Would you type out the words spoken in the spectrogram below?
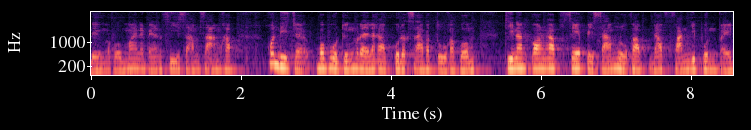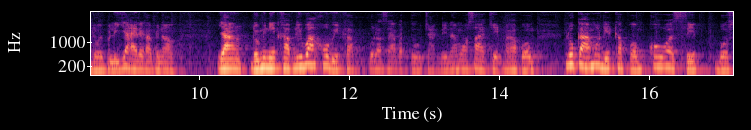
เดิมครับผมมาในแผน 4-3-3 ครับคนที่จะบ่พูดถึงบ่ได้แล้วครับผู้รักษาประตูครับผม ทีนัดก่อนครับเซฟไป3ลูกครับดับฝันญี่ปุ่นไปโดยปริยายเลยครับพี่น้อง อย่างโดมินิตครับลิว่าโควิดครับผู้รักษาประตูจากดินาโมซาเก็บนะครับผมลูกาโมดิตครับผมโควาซิตโบโซ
